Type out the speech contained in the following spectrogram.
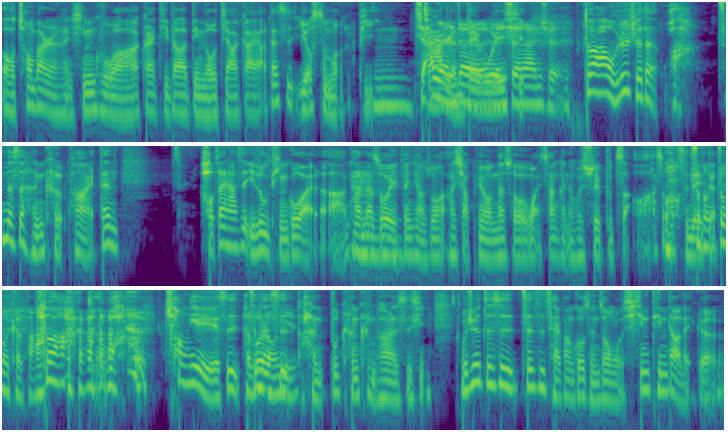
哦，创办人很辛苦啊，刚才提到顶楼加盖啊，但是有什么比家人被威胁安全？对啊，我就觉得哇，真的是很可怕哎，但。好在他是一路挺过来了啊！他那时候也分享说，他小朋友那时候晚上可能会睡不着啊，什么之类的，哦、这么这么可怕？对啊，哇！创业也是 真的是很不很可怕的事情。我觉得这是这次采访过程中我新听到的一个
